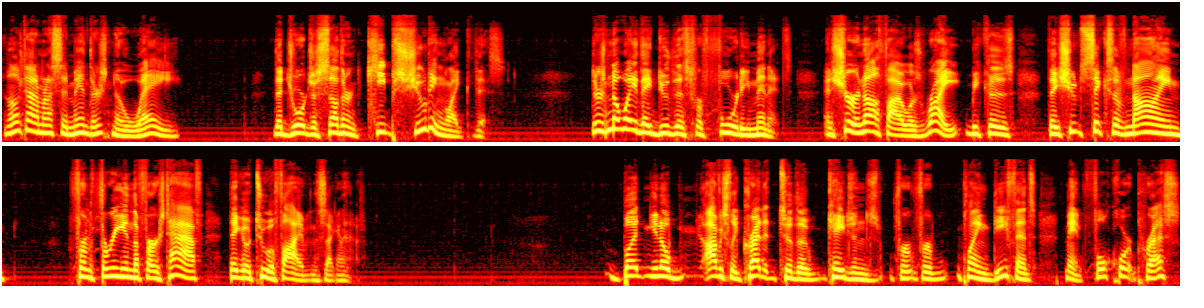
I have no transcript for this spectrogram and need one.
and I looked at him and I said, Man, there's no way that Georgia Southern keeps shooting like this. There's no way they do this for 40 minutes. And sure enough, I was right because they shoot six of nine from three in the first half. They go two of five in the second half. But, you know, obviously credit to the Cajuns for, for playing defense. Man, full court press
